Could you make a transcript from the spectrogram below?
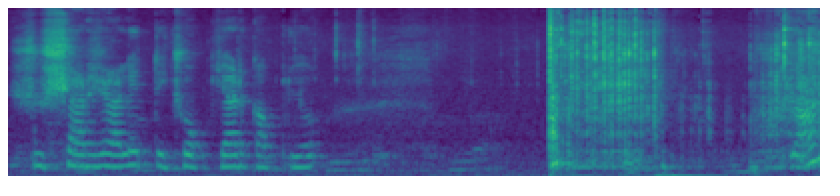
Şu şarj alet de çok yer kaplıyor. Lan.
